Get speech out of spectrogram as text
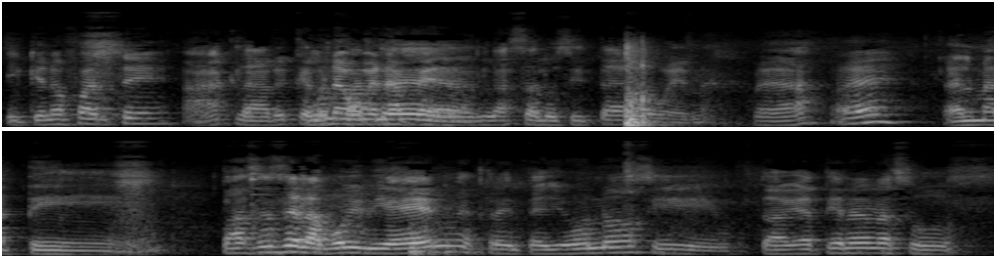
y que no falte, Ah, claro, y que Una no buena peda. la saludcita de la buena, ¿verdad? ¿eh? Cálmate. Pásensela muy bien, el 31, si todavía tienen a sus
